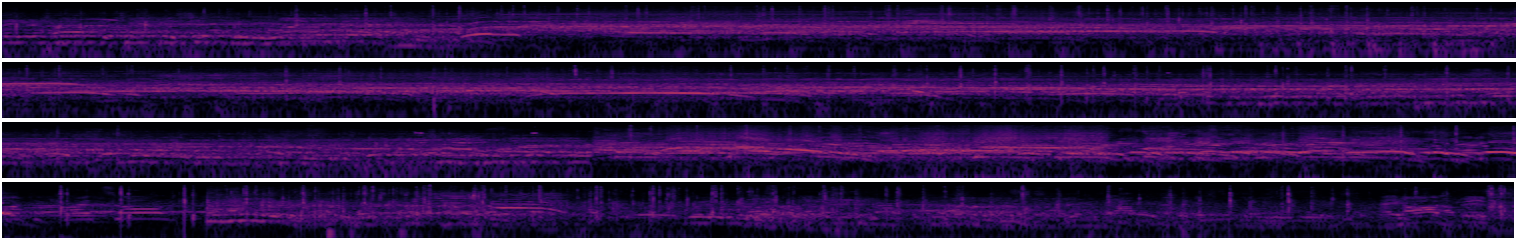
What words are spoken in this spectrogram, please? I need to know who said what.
Speaker 1: They
Speaker 2: tie the championship with 11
